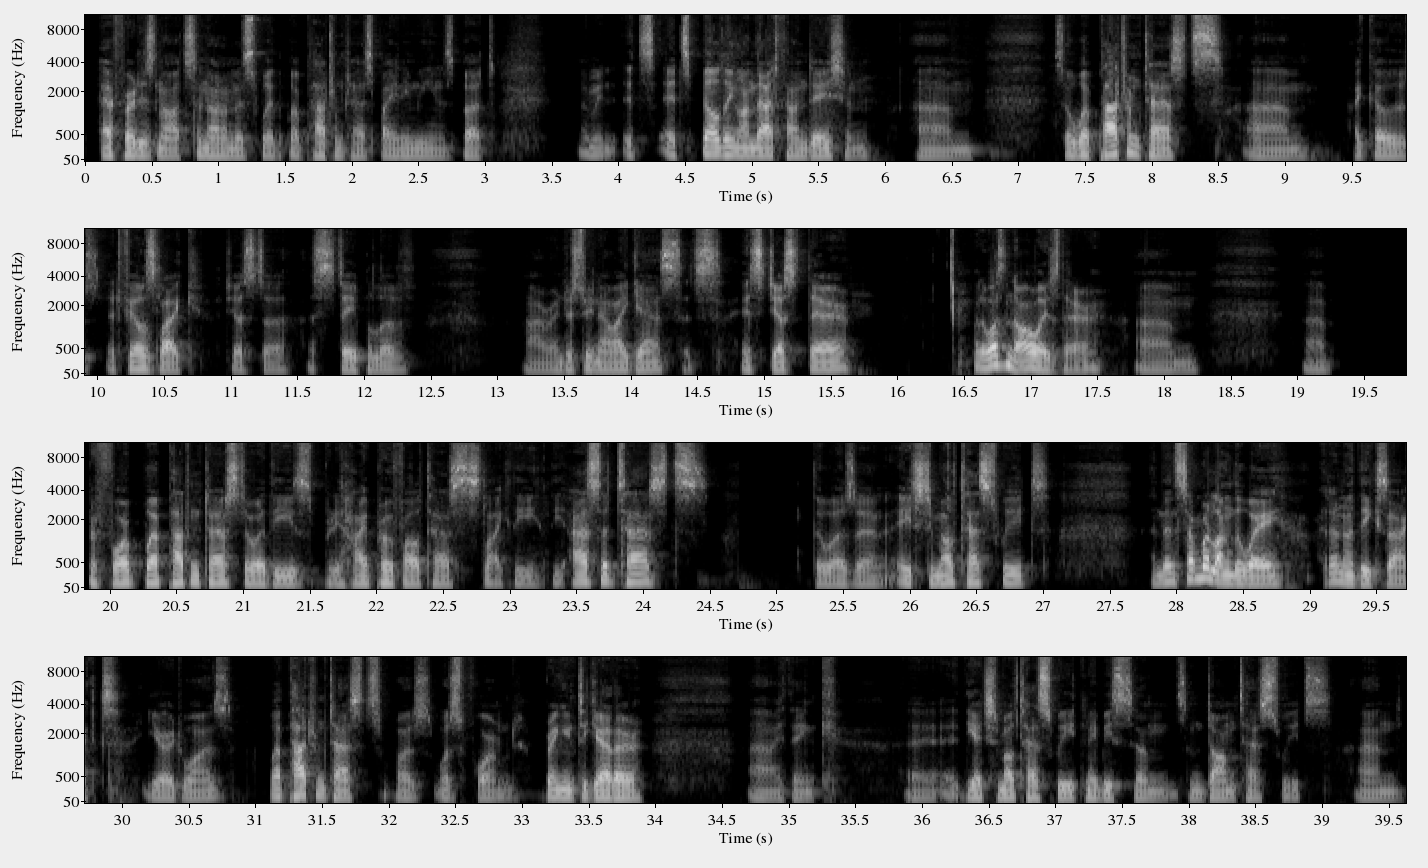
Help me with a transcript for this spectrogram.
effort is not synonymous with web platform tests by any means, but I mean it's it's building on that foundation. Um, so web platform tests, um, it goes. It feels like just a, a, staple of our industry now. I guess it's it's just there, but it wasn't always there. Um, uh, before web platform tests, there were these pretty high profile tests like the, the acid tests. There was an HTML test suite. And then somewhere along the way, I don't know the exact year it was, web platform tests was, was formed, bringing together, uh, I think, the HTML test suite, maybe some, some DOM test suites. And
